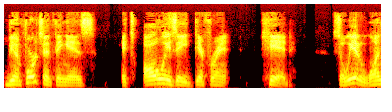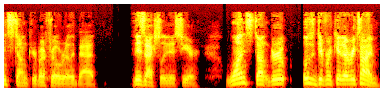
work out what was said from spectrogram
the unfortunate thing is it's always a different kid. So we had one stunt group. I feel really bad. This actually this year. One stunt group, it was a different kid every time.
